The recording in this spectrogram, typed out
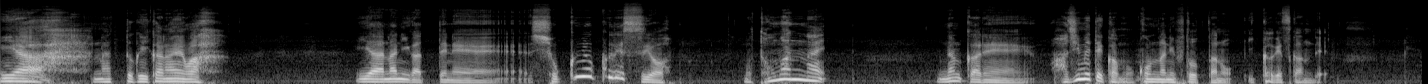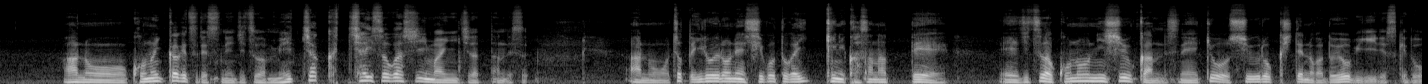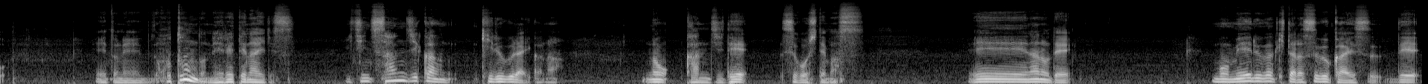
いやー、納得いかないわ。いやー、何があってね、食欲ですよ。もう止まんない。なんかね、初めてかも、こんなに太ったの、1ヶ月間で。あのー、この1ヶ月ですね、実はめちゃくちゃ忙しい毎日だったんです。あのー、ちょっといろいろね、仕事が一気に重なって、えー、実はこの2週間ですね、今日収録してるのが土曜日ですけど、えっ、ー、とね、ほとんど寝れてないです。1日3時間切るぐらいかな、の感じで過ごしてます。えー、なので、もうメールが来たらすぐ返す。で、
